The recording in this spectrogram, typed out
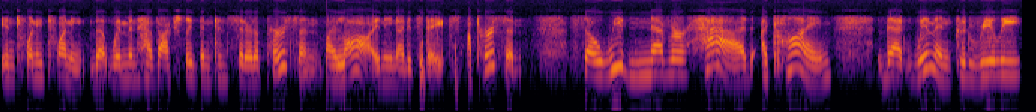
in 2020 that women have actually been considered a person by law in the United States, a person. So we've never had a time that women could really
